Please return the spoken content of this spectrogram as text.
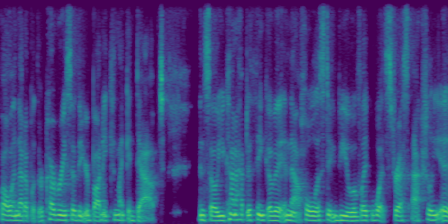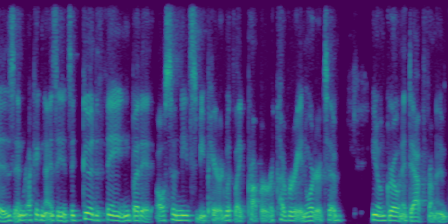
following that up with recovery so that your body can like adapt. And so you kind of have to think of it in that holistic view of like what stress actually is and recognizing it's a good thing, but it also needs to be paired with like proper recovery in order to, you know, grow and adapt from it.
